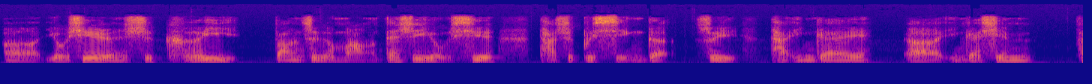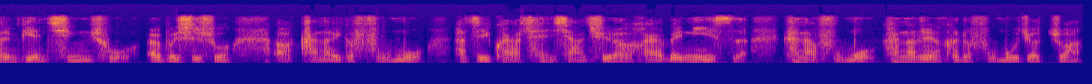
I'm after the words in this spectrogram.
呃，有些人是可以帮这个忙，但是有些他是不行的，所以他应该呃应该先。分辨清楚，而不是说啊，看到一个浮木，他自己快要沉下去了，快要被溺死了。看到浮木，看到任何的浮木就抓，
